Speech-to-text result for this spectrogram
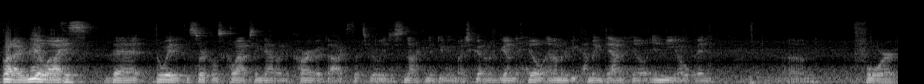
but I realize that the way that the circle is collapsing down on the cargo docks, that's really just not going to do me much good. I'm going to be on the hill, and I'm going to be coming downhill in the open um, for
